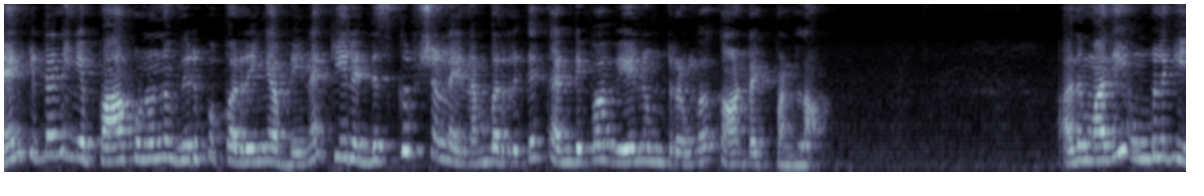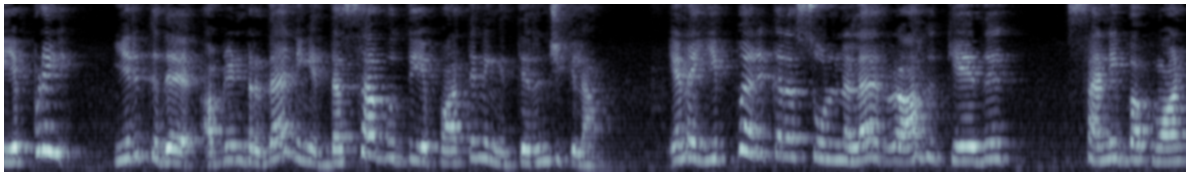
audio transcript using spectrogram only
என்கிட்ட நீங்க பார்க்கணுன்னு விருப்பப்படுறீங்க அப்படின்னா கீழே டிஸ்கிரிப்ஷன்ல நம்பர் இருக்கு. கண்டிப்பா வேணும்ன்றவங்க காண்டாக்ட் பண்ணலாம். அது மாதிரி உங்களுக்கு எப்படி இருக்குது அப்படின்றத நீங்க தசா புத்தியை பார்த்து நீங்க தெரிஞ்சுக்கலாம். ஏன்னா இப்ப இருக்கிற சூழ்நிலை ராகு கேது சனி பகவான்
